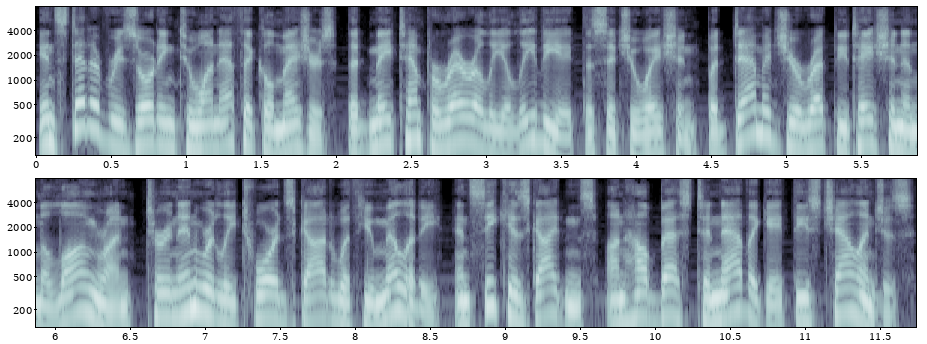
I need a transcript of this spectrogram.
Instead of resorting to unethical measures that may temporarily alleviate the situation but damage your reputation in the long run, turn inwardly towards God with humility and seek His guidance on how best to navigate these challenges.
